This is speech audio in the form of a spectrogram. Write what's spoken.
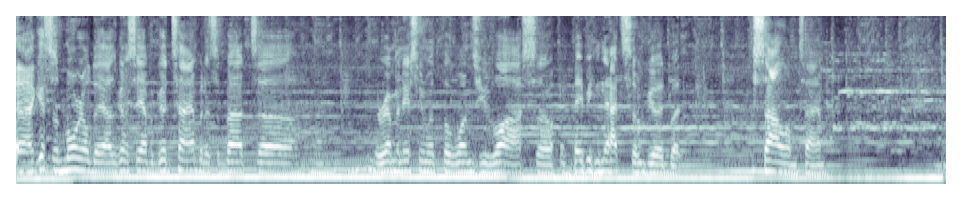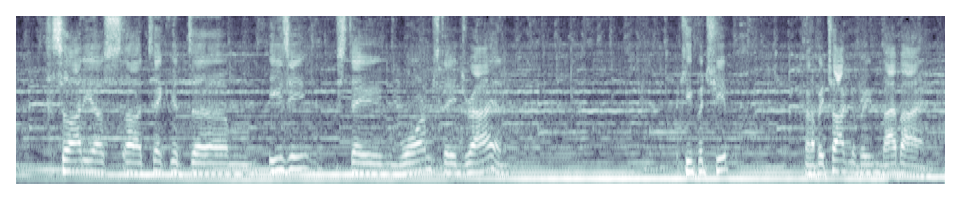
I guess it's Memorial Day. I was going to say have a good time, but it's about uh, reminiscing with the ones you lost, so maybe not so good, but solemn time. So adios. Uh, take it um, easy. Stay warm. Stay dry, and keep it cheap. I'll be talking to you. Bye bye.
